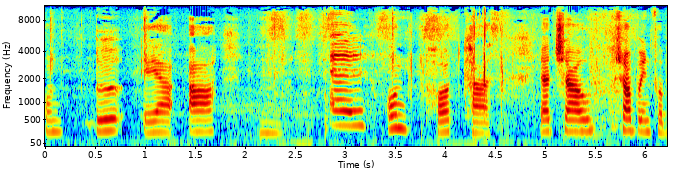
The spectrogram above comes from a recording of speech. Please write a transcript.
und B R A L und Podcast. Ja, ciao. Schaut bei Ihnen vorbei.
